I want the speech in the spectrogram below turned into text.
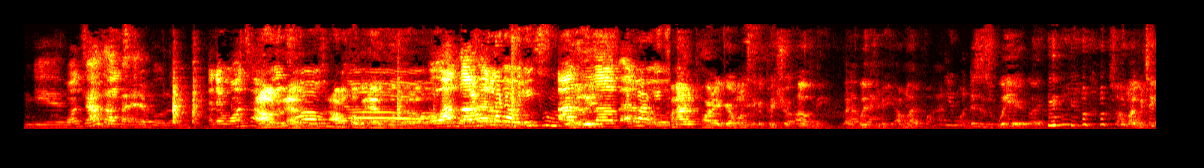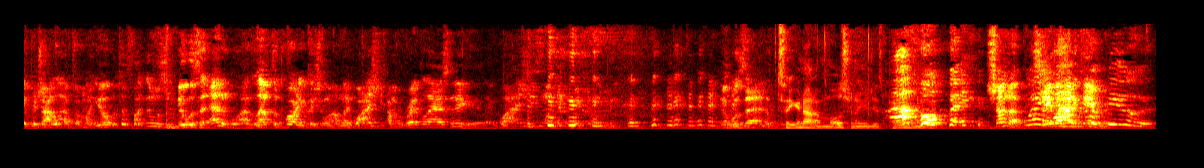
Yeah. One that was time off we- of edible though. And then one time, I don't we- do edibles. Oh, I don't fuck with edibles at all. Oh, I love I feel like I would edibles. eat too much. I Really? love I feel like I would edibles. I'm at a party, a girl want to take a picture of me, like with me. I'm like, why do you want? This is weird. Like, so I'm like, we take a picture. I left. I'm like, yo, what the fuck? It was, it was an edible. I left the party because she want. I'm like, why is she? I'm a regular ass nigga. Like, why is she want to take a picture with me? It was an edible. So you're not emotional, you're just Oh paranoid. wait. Shut up. Wait, Stay behind I'm the camera. confused.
